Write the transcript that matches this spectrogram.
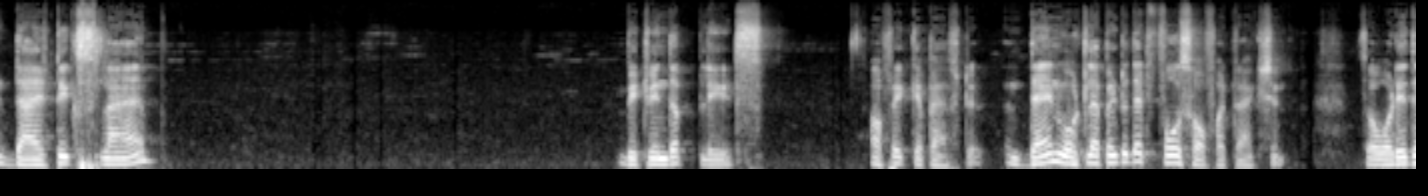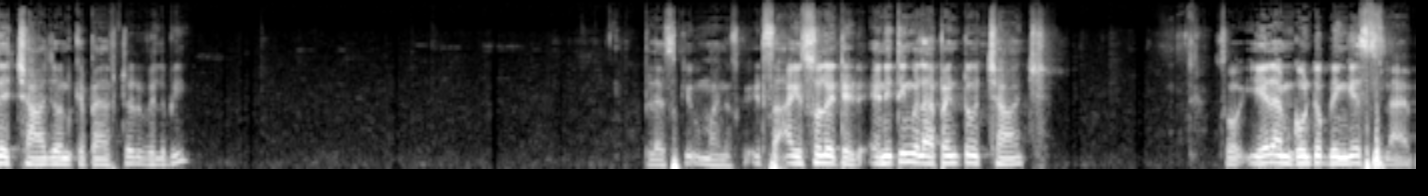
dielectric slab between the plates of a capacitor. Then what will happen to that force of attraction? So what is the charge on capacitor will be? Plus Q minus Q. It's isolated. Anything will happen to charge. So here I'm going to bring a slab.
